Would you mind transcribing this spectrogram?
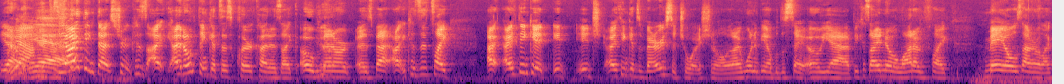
Yeah. Yeah. Yeah. See, I think that's true because I, I don't think it's as clear cut as like oh men aren't as bad because it's like I, I think it, it it I think it's very situational and I wouldn't be able to say oh yeah because I know a lot of like males that are like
